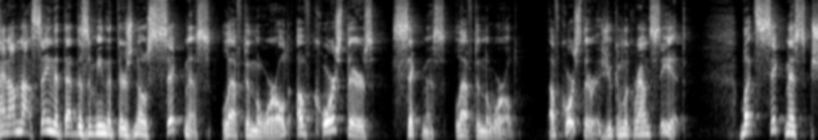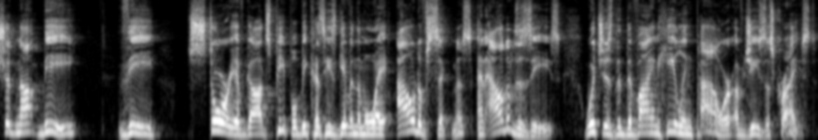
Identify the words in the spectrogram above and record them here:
And I'm not saying that that doesn't mean that there's no sickness left in the world. Of course, there's sickness left in the world. Of course, there is. You can look around, see it. But sickness should not be the story of God's people because He's given them a way out of sickness and out of disease, which is the divine healing power of Jesus Christ.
